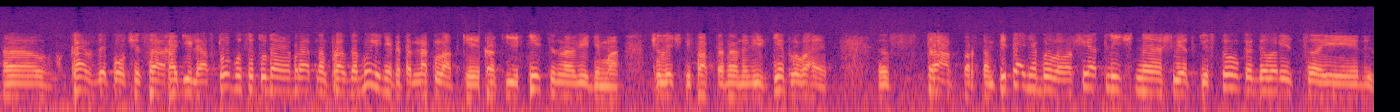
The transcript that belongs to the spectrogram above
Каждые полчаса ходили автобусы туда и обратно. Правда, были некоторые накладки, как естественно, видимо, человеческий фактор, наверное, везде бывает с транспортом. Питание было вообще отличное, шведский стол, как говорится, и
